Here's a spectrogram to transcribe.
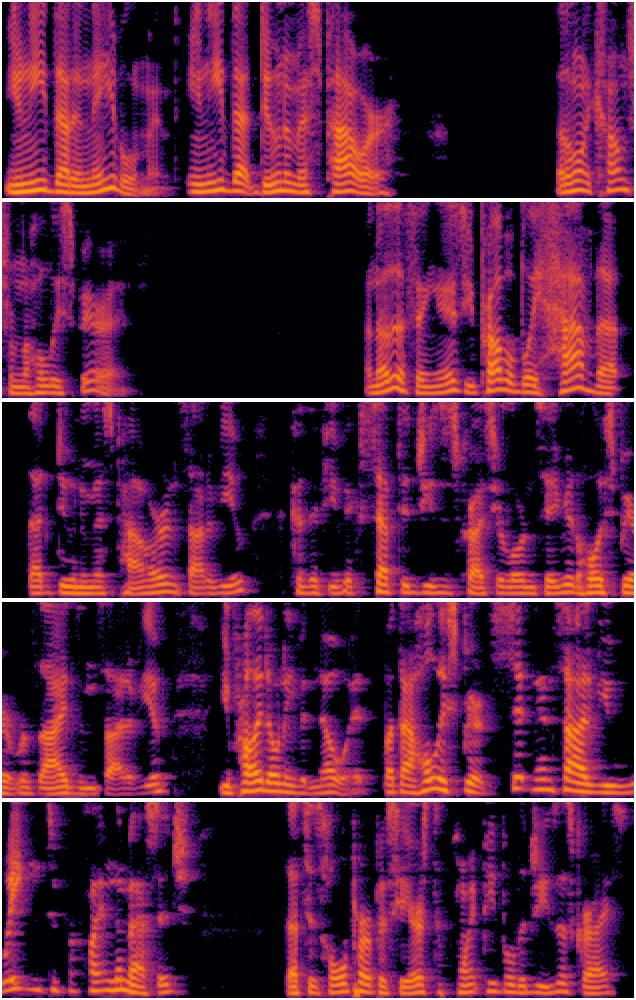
You need that enablement. You need that dunamis power that only comes from the Holy Spirit. Another thing is you probably have that that dunamis power inside of you because if you've accepted Jesus Christ, your Lord and Savior, the Holy Spirit resides inside of you. You probably don't even know it, but that Holy Spirit's sitting inside of you, waiting to proclaim the message. That's his whole purpose here, is to point people to Jesus Christ.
